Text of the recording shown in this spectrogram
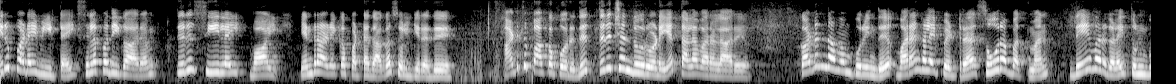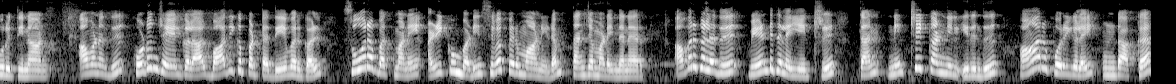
இருபடை வீட்டை சிலப்பதிகாரம் திருசீலை வாய் என்று அழைக்கப்பட்டதாக சொல்கிறது. அடுத்து பார்க்க போகிறது திருச்செந்தூருடைய தல வரலாறு கடுந்தவம் புரிந்து வரங்களை பெற்ற சூரபத்மன் தேவர்களை துன்புறுத்தினான். அவனது கொடுஞ்செயல்களால் பாதிக்கப்பட்ட தேவர்கள் சூரபத்மனை அழிக்கும்படி சிவபெருமானிடம் தஞ்சமடைந்தனர். அவர்களது வேண்டுதலை ஏற்று தன் நெற்றிக் கண்ணில் இருந்து ஆறு பொறிகளை உண்டாக்க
